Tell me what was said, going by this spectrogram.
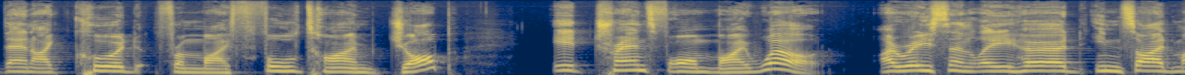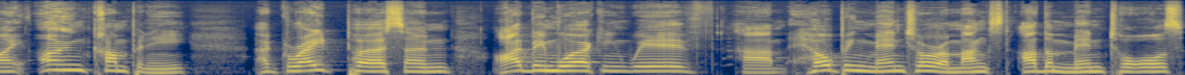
than I could from my full time job. It transformed my world. I recently heard inside my own company a great person I've been working with, um, helping mentor amongst other mentors,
